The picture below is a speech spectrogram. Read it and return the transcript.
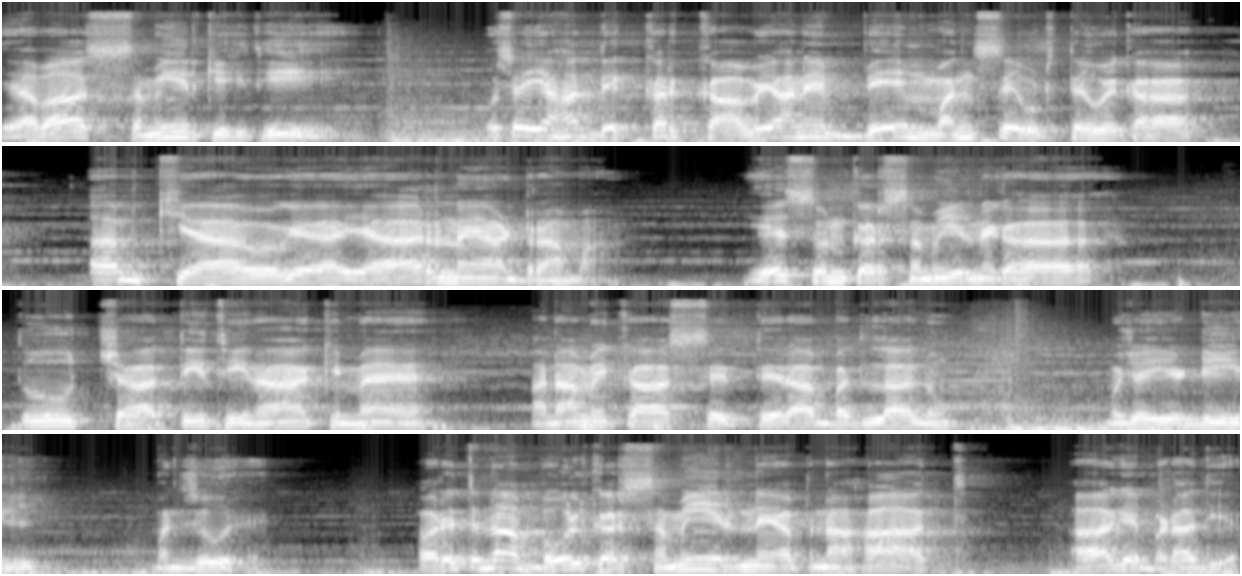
ये आवाज़ समीर की ही थी। उसे यहाँ देखकर काव्या ने बेमन से उठते हुए कहा, अब क्या हो गया यार नया ड्रामा? ये सुनकर समीर ने कहा, तू चाहती थी ना कि मैं अनामिका से तेरा बदला लूँ? मुझे ये डील मंजूर है। और इतना बोलकर समीर ने अपना हाथ आगे बढ़ा दिया।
